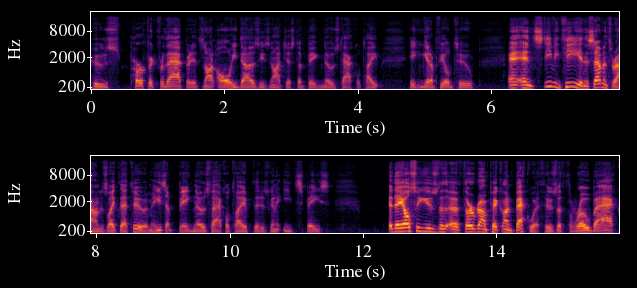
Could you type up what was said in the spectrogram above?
who's perfect for that, but it's not all he does. He's not just a big nose tackle type. He can get upfield too. And, and Stevie T in the seventh round is like that too. I mean, he's a big nose tackle type that is going to eat space. And they also used a, third round pick on Beckwith, who's a throwback,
